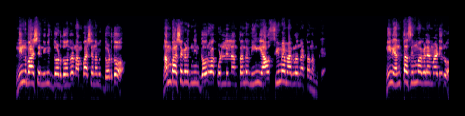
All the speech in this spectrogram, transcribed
ನಿನ್ ಭಾಷೆ ನಿನಗ್ ದೊಡ್ಡದು ಅಂದ್ರೆ ನಮ್ ಭಾಷೆ ನಮಗ್ ದೊಡ್ಡದು. ನಮ್ ಭಾಷೆಗಳಿಗೆ ನೀನ್ ಗೌರವ ಕೊಡ್ಲಿಲ್ಲ ಅಂತಂದ್ರೆ ನೀನ್ ಯಾವ ಸೀಮೆ ಮಾಗ್ಲು ನಟ ನಮ್ಗೆ. ನೀನ್ ಎಂತ ಸಿನಿಮಾಗಳೇ ಮಾಡಿರು?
